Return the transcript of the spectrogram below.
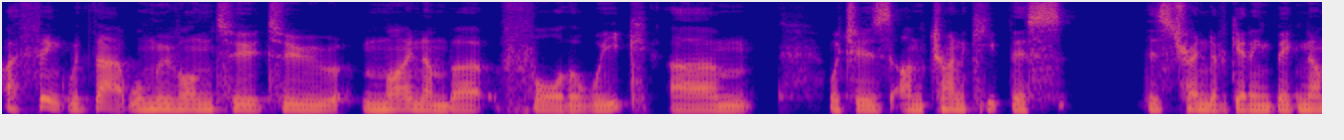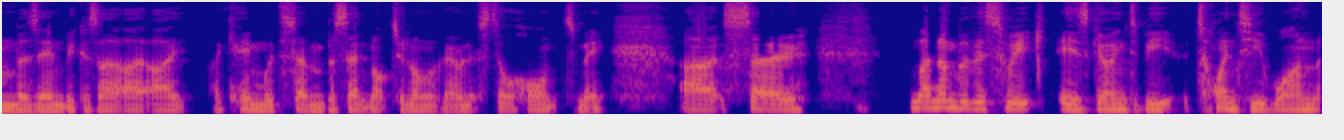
I think with that, we'll move on to to my number for the week, um, which is I'm trying to keep this this trend of getting big numbers in because I, I, I came with 7% not too long ago and it still haunts me. Uh, so my number this week is going to be 21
